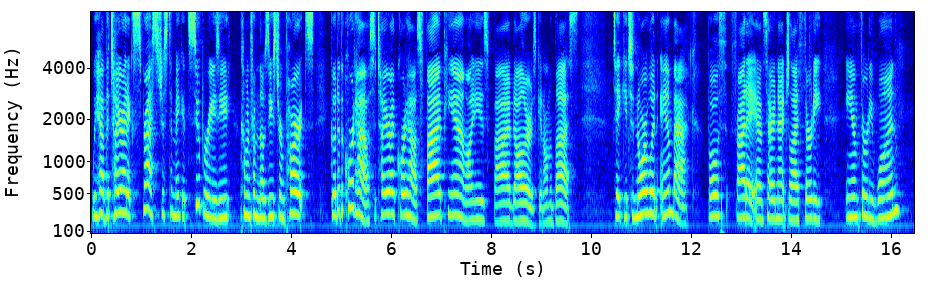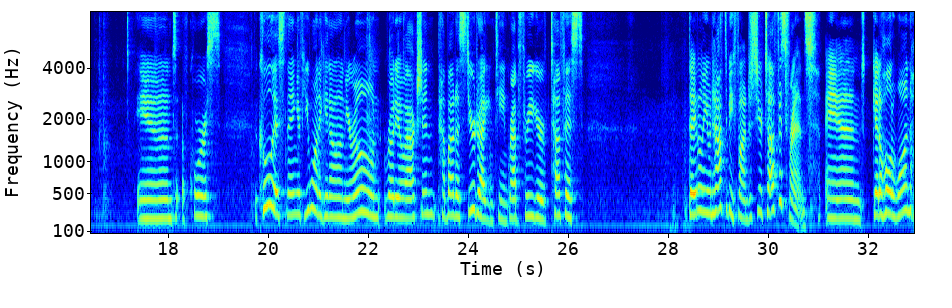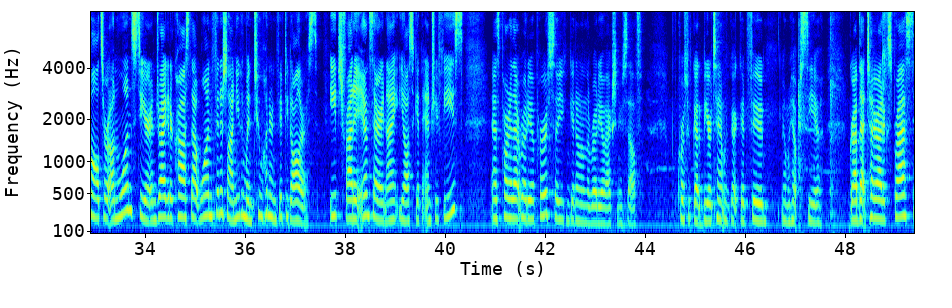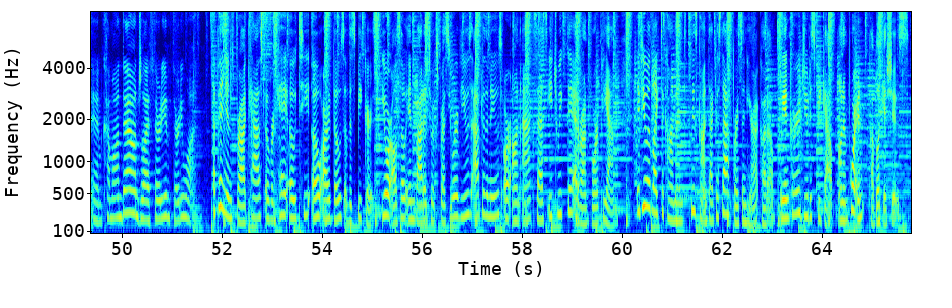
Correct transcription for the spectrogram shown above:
We have the Telluride Express just to make it super easy coming from those eastern parts. Go to the courthouse, the Telluride Courthouse, 5 p.m. All you need is $5. Get on the bus. Take you to Norwood and back, both Friday and Saturday night, July 30 and 31. And of course, the coolest thing, if you want to get on your own rodeo action, how about a steer dragging team? Grab three of your toughest. They don't even have to be fun, just your toughest friends. And get a hold of one halter on one steer and drag it across that one finish line. You can win $250 each Friday and Saturday night. You also get the entry fees as part of that rodeo purse, so you can get on the rodeo action yourself. Of course, we've got a beer tent, we've got good food, and we hope to see you. Grab that Telluride Express and come on down July 30 and 31. Opinions broadcast over KOTO are those of the speakers. You're also invited to express your views after the news or on Access each weekday at around 4 p.m. If you would like to comment, please contact a staff person here at KOTO. We encourage you to speak out on important public issues.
